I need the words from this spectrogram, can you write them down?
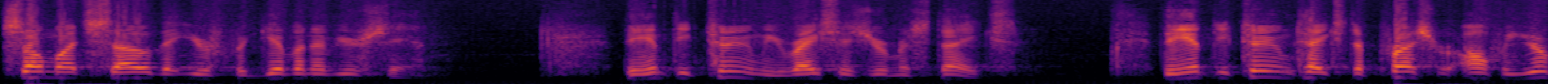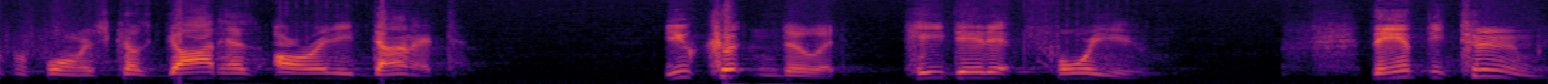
so much so that you're forgiven of your sin. The empty tomb erases your mistakes. The empty tomb takes the pressure off of your performance because God has already done it. You couldn't do it. He did it for you. The empty tomb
